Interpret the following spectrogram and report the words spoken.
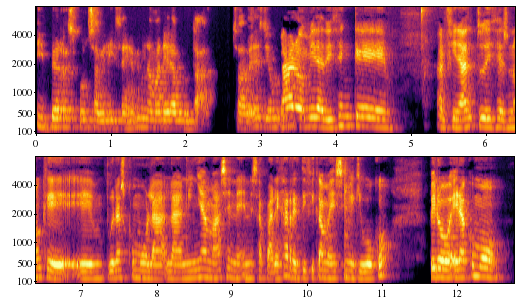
hiperresponsabilicen de una manera brutal, ¿sabes? Claro, mira, dicen que al final tú dices, ¿no? Que em, tú eras como la, niña más en, esa pareja, rectifícame si me equivoco, pero era como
